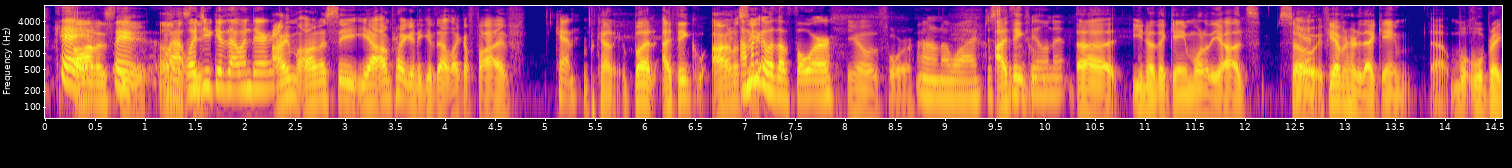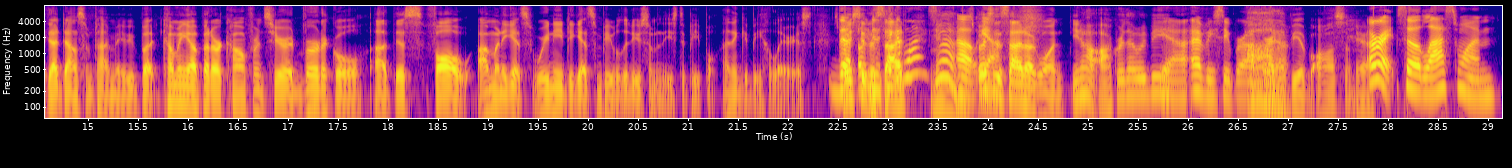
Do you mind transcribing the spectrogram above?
okay. Honesty, Wait, wow. What'd you give that one, Derek? I'm honestly, yeah, I'm probably gonna give that like a five. Okay. Kind of, but I think honestly, I'm gonna go with a four. you know, the four. I don't know why. Just I 'cause I'm think feeling it. uh, you know the game. What are the odds? So Yeah. if you haven't heard of that game, uh, we'll, we'll break that down sometime maybe. But coming up at our conference here at Vertical uh, this fall, I'm gonna get. We need to get some people to do some of these to people. I think it'd be hilarious, The- oh, the pickup lines? Yeah, Oh, especially yeah. the side hug one. You know how awkward that would be. Yeah, that'd be super Oh, awkward. that'd be awesome. Yeah. All right, so last one.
